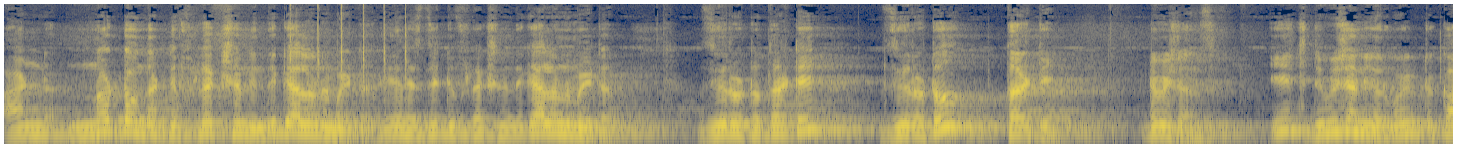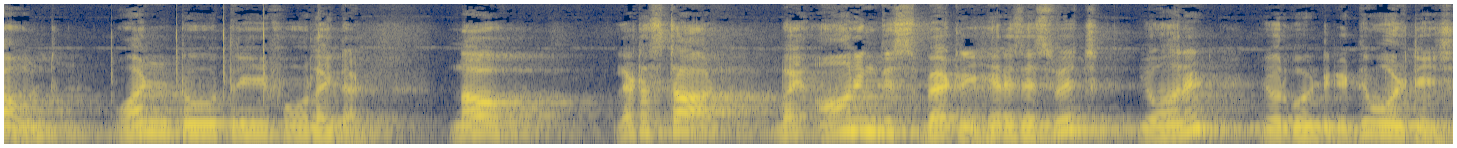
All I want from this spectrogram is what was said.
and note down the deflection in the galvanometer. Here is the deflection in the galvanometer. 0 to 30, 0 to 30 divisions. Each division you are going to count 1, 2, 3, 4 like that. Now let us start by owning this battery. Here is a switch. You on it, you are going to get the voltage.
